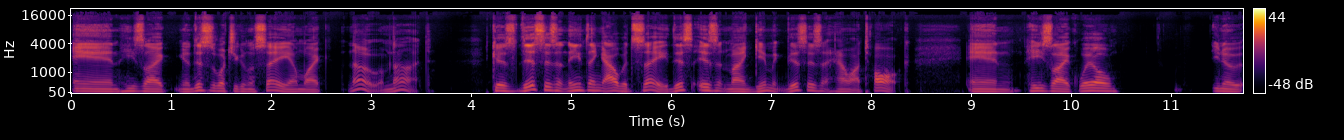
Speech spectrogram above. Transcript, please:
and he's like, you know, this is what you're going to say. I'm like, "No, I'm not." Cuz this isn't anything I would say. This isn't my gimmick. This isn't how I talk. And he's like, "Well, you know,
